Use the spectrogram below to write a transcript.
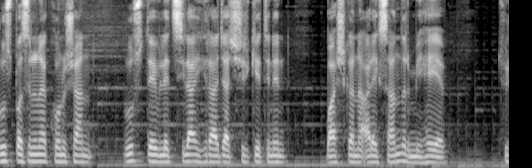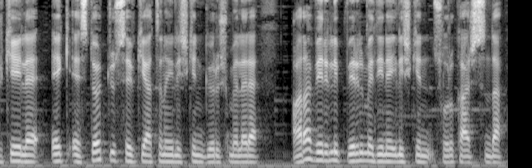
Rus basınına konuşan Rus Devlet Silah İhracat Şirketi'nin başkanı Alexander Miheyev, Türkiye ile ek S-400 sevkiyatına ilişkin görüşmelere ara verilip verilmediğine ilişkin soru karşısında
